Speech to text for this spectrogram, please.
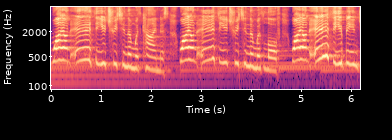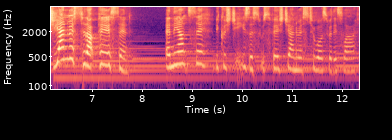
Why on earth are you treating them with kindness? Why on earth are you treating them with love? Why on earth are you being generous to that person? And the answer, because Jesus was first generous to us with his life.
